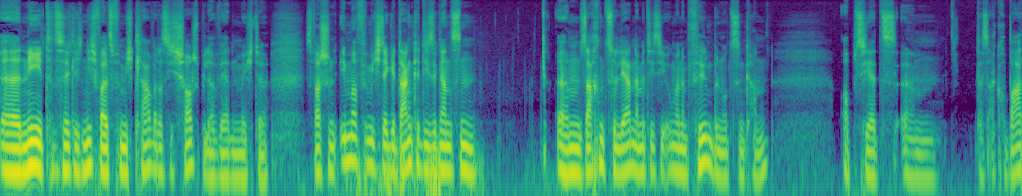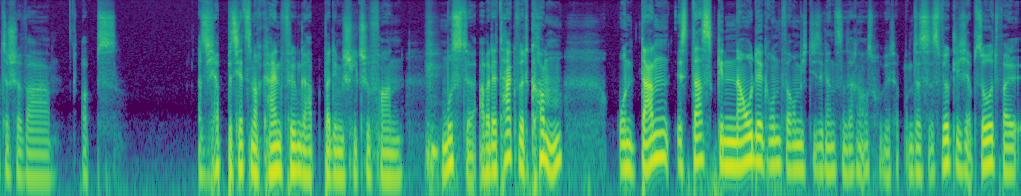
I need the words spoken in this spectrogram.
Äh, nee, tatsächlich nicht, weil es für mich klar war, dass ich Schauspieler werden möchte. Es war schon immer für mich der Gedanke, diese ganzen ähm, Sachen zu lernen, damit ich sie irgendwann im Film benutzen kann. Ob es jetzt ähm, das Akrobatische war, ob es. Also ich habe bis jetzt noch keinen Film gehabt, bei dem ich Schlittschuh fahren musste. Aber der Tag wird kommen und dann ist das genau der Grund, warum ich diese ganzen Sachen ausprobiert habe. Und das ist wirklich absurd, weil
